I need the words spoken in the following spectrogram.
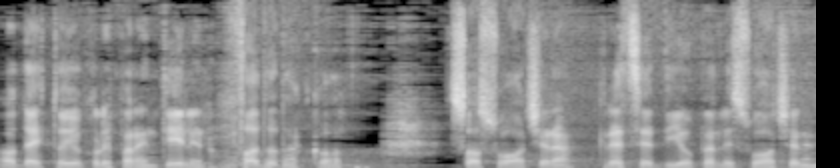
Ho detto io con le parentele non vado d'accordo sua suocera, grazie a Dio per le suocere,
